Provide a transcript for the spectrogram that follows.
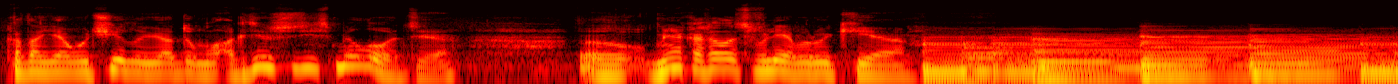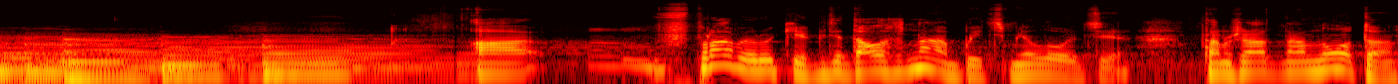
Когда я учил ее, я думал, а где же здесь мелодия? Э, мне казалось в левой руке. А в правой руке, где должна быть мелодия, там же одна нота.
